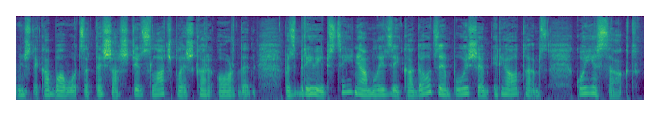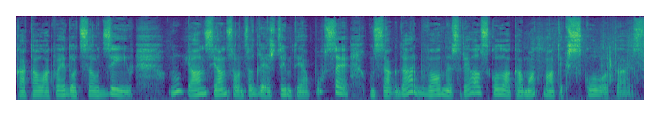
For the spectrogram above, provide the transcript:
viņš tiek apbalvots ar tešās šķiras Latvijas kara ordeni. Pēc brīvības cīņām, līdzīgi kā daudziem puišiem, ir jautājums, ko iesākt, kā tālāk veidot savu dzīvi. Nu, Jānis Jansons atgriežas dzimtajā pusē un sāk darbu Valmieras reāla skolā kā matemātikas skolotājs.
